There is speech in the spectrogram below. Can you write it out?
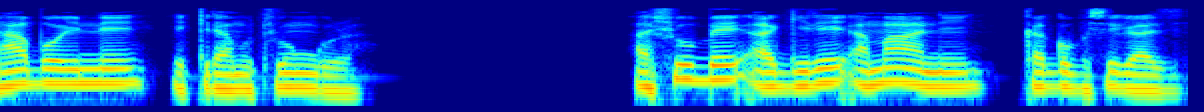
naboine ekira mucungura ashube agire amani kagobusigazi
